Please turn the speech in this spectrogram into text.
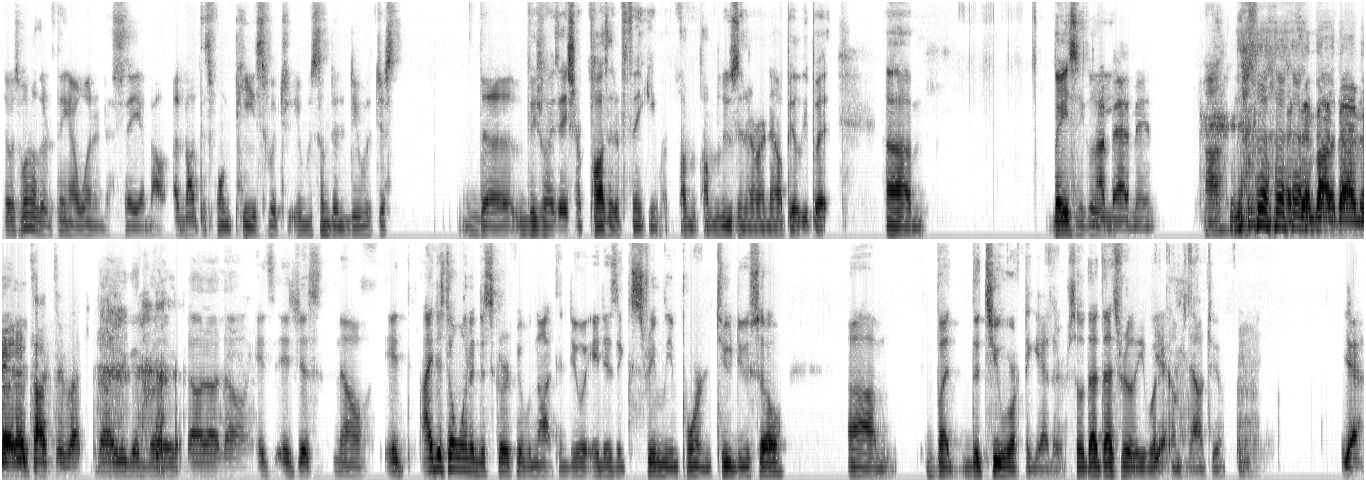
there was one other thing I wanted to say about about this one piece, which it was something to do with just the visualization or positive thinking. I'm I'm losing it right now, Billy. But um, basically, not bad, man. Huh? I said my no, bad, no, man. No, I talk too much. No, you're good, brother. No, no, no. It's it's just no. It. I just don't want to discourage people not to do it. It is extremely important to do so. Um, but the two work together. So that that's really what yeah. it comes down to. Yeah,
